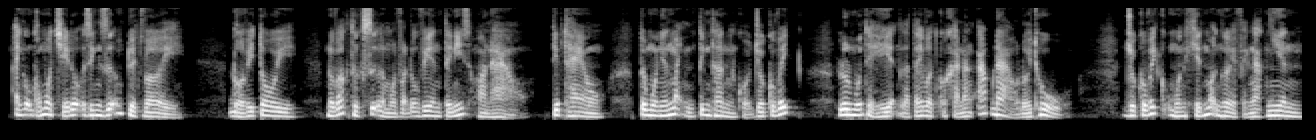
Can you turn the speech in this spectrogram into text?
Anh cũng có một chế độ dinh dưỡng tuyệt vời. Đối với tôi, Novak thực sự là một vận động viên tennis hoàn hảo. Tiếp theo, tôi muốn nhấn mạnh tinh thần của Djokovic, luôn muốn thể hiện là tay vợt có khả năng áp đảo đối thủ. Djokovic cũng muốn khiến mọi người phải ngạc nhiên.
